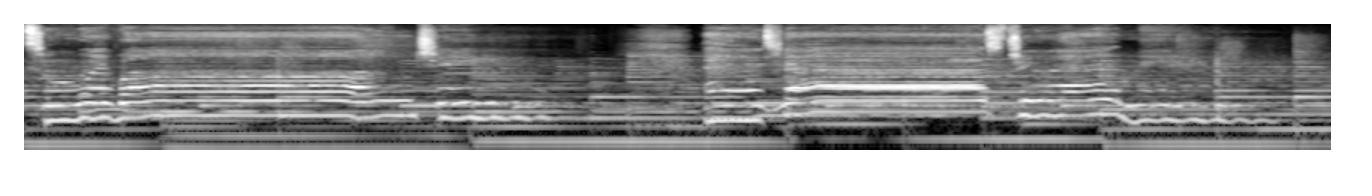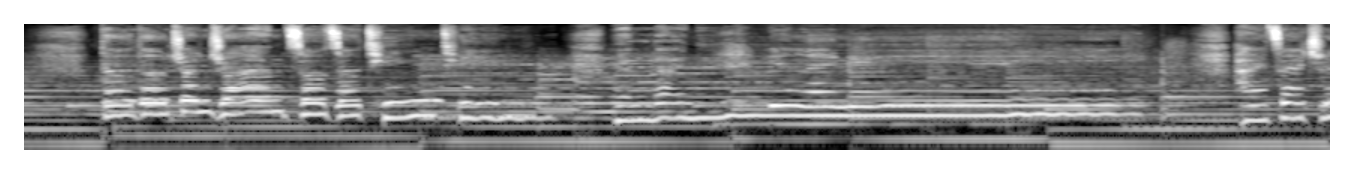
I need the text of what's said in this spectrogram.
从未忘记？At last you and me，兜兜转转，走走停停，原来你原来你还在这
